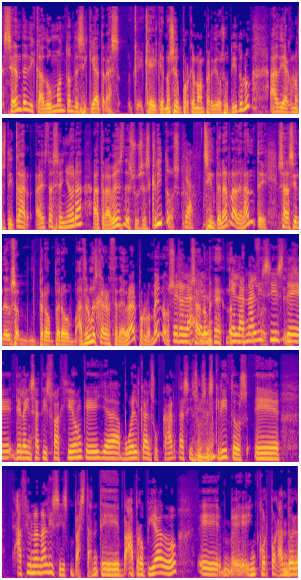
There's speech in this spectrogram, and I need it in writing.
Se han dedicado un montón de psiquiatras, que, que- que no sé por qué no han perdido su título, a diagnosticar a esta señora a través de sus escritos, sin tenerla delante. O sea, sin- o sea, pero, pero hacer un escáner cerebral, por lo menos. Pero la- O sea, no el, me- no el análisis de, de la insatisfacción que ella vuelca en sus cartas y en sus escritos eh, hace un análisis bastante apropiado, eh, incorporando el,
